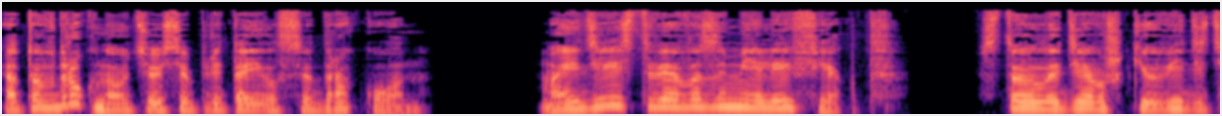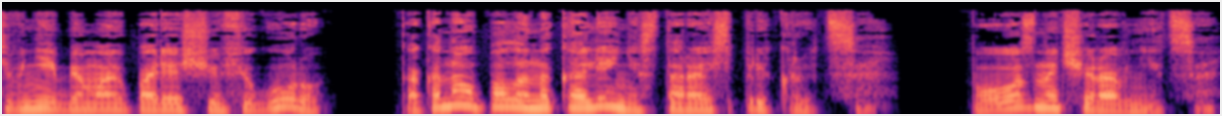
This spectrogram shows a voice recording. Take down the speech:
А то вдруг на утёсе притаился дракон. Мои действия возымели эффект. Стоило девушке увидеть в небе мою парящую фигуру, как она упала на колени, стараясь прикрыться. Поздно, чаровница.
